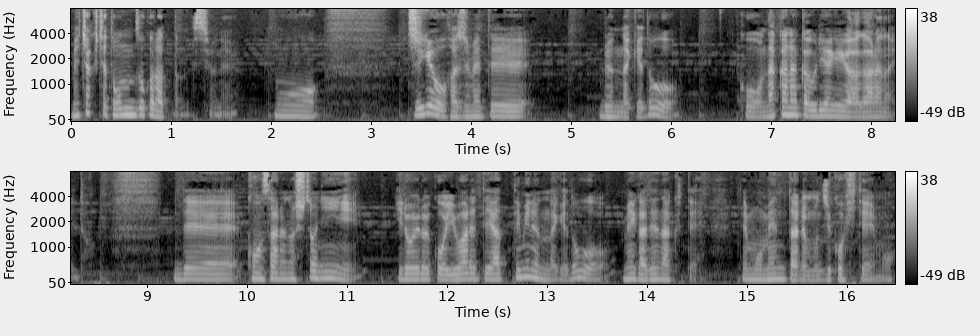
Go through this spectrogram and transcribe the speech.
めちゃくちゃどん底だったんですよね。もう、事業を始めてるんだけど、こう、なかなか売り上げが上がらないと。で、コンサルの人にいろいろこう言われてやってみるんだけど、芽が出なくて、でもメンタルも自己否定も、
